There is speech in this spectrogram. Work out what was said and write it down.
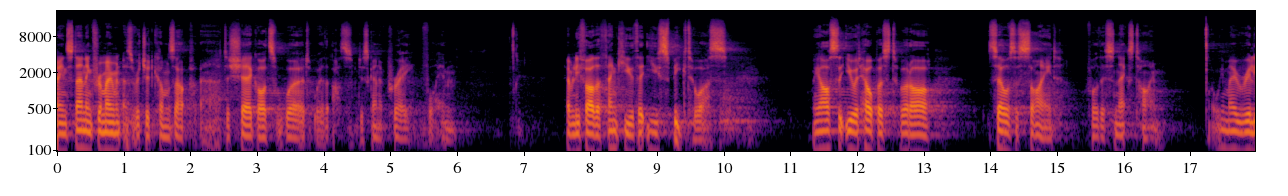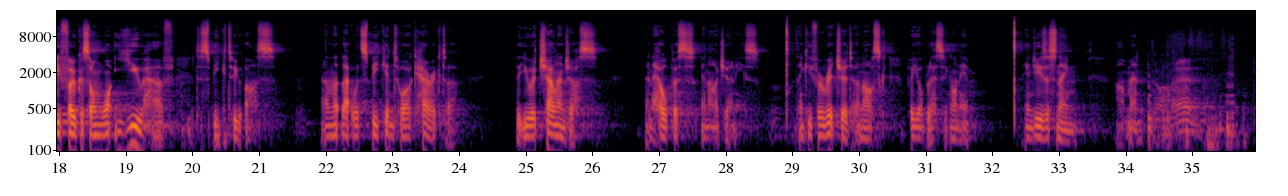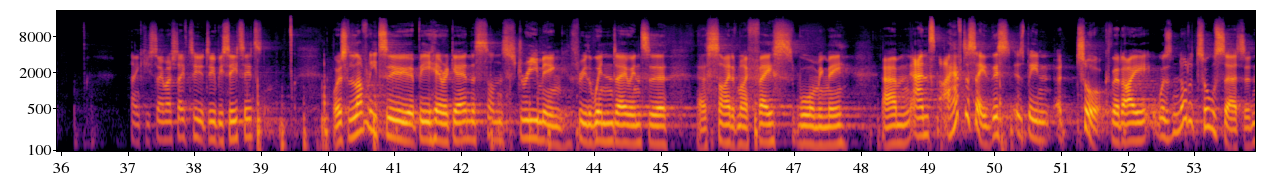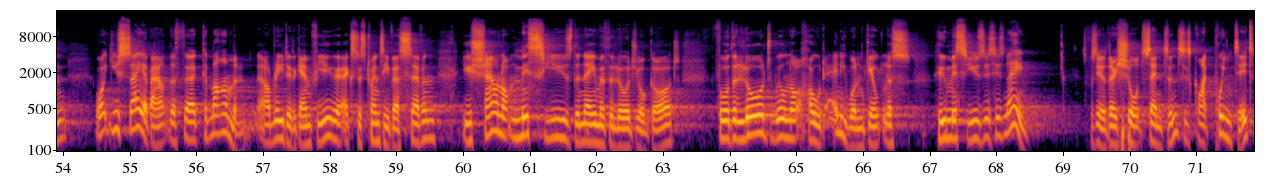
remain standing for a moment as Richard comes up uh, to share God's word with us. I'm just going to pray for him. Heavenly Father, thank you that you speak to us. We ask that you would help us to put ourselves aside for this next time. We may really focus on what you have to speak to us, and that that would speak into our character, that you would challenge us and help us in our journeys. Thank you for Richard and ask for your blessing on him. In Jesus' name, amen. Amen. Thank you so much, Dave. Do, do be seated. Well, it's lovely to be here again. The sun's streaming through the window into the side of my face, warming me. Um, and I have to say, this has been a talk that I was not at all certain what you say about the third commandment. I'll read it again for you Exodus 20, verse 7. You shall not misuse the name of the Lord your God, for the Lord will not hold anyone guiltless who misuses his name. It's obviously a very short sentence, it's quite pointed,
